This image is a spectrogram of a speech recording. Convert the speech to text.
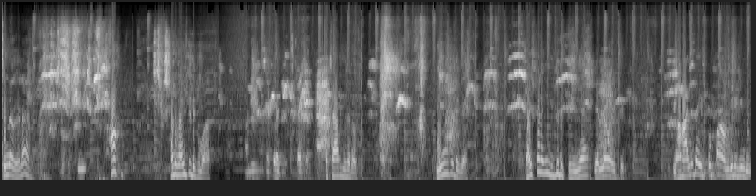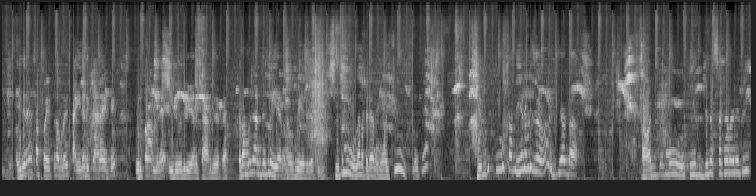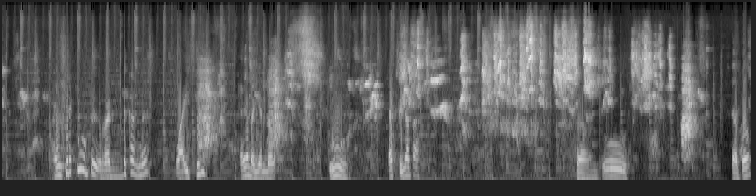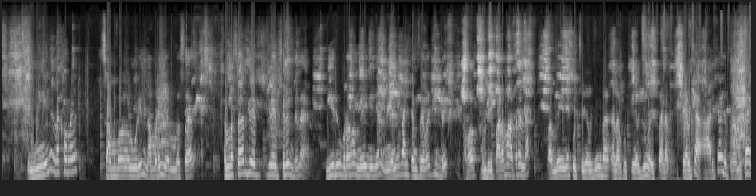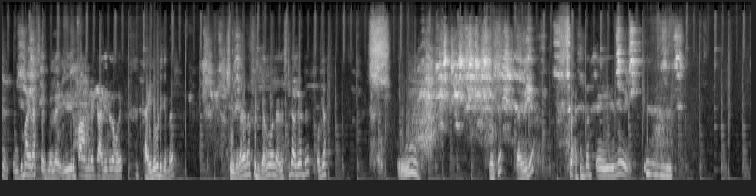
ചിന്നത് അല്ലേ ആ അത് വൈറ്റ് എടുക്കുമാ? അത് സെപ്പറേറ്റ് ചാർജ് തരോ മീൻ കൊടുക്ക വൈറ്റ് ആണെങ്കിൽ ഇതെടുക്ക് യെല്ലോ വൈറ്റ് നാല് ടൈപ്പ് പാമ്പ് ഇരിക്കുന്നുണ്ട്. ഇതിനെ സെപ്പറേറ്റ് നമ്മൾ എടുക്കാനായിട്ട് ഒരു പാമ്പിനെ ഇരുപത് രൂപയാണ് ചാർജ് തരുന്നത്. അപ്പൊ നമ്മൾ കാണിച്ച് ഫ്രീ ആണ്. നമ്മൾ ഫ്രീ ആയിട്ട് ഇത് മൂന്നെണ്ണത്തിലാണ് അയ്യോ പിടിച്ചോ മൂക്ക് കാണാനായിട്ട്. ഭയങ്കര ക്യൂട്ട് റെഡ് കണ്ണ് വൈറ്റും അങ്ങനെ യെല്ലോ ഊ രക്ഷയില്ലാട്ടാ. അപ്പൊ ഇങ്ങനെയുള്ള കുറെ സംഭവങ്ങൾ കൂടി നമ്മുടെ M S R M S R ഗ്രേപ്സിൽ ഉണ്ട് അല്ലേ ഈ ഒരു ഇവിടെ വന്നു കഴിഞ്ഞ് കഴിഞ്ഞാൽ ഇങ്ങനെയുള്ള ഐറ്റംസുകളൊക്കെ ഉണ്ട്. അപ്പൊ മുന്തിരിപ്പാടം മാത്രമല്ല വന്നു കഴിഞ്ഞാൽ കൊച്ചുങ്ങൾക്കും അല്ല കൊച്ചുങ്ങൾക്കും വൈഫ് അല്ല കുട്ടികൾക്ക്. ആർക്കാണ് ഇപ്പൊ നമുക്കായാലും എനിക്ക് ഭയങ്കര എക്സൈറ്റ്മെന്റ് ഈ ഒരു പാമ്പിനൊക്കെ ആദ്യമായിട്ട് നമ്മൾ കയ്യിൽ പിടിക്കുന്നത് പക്ഷെ ഇതിനങ്ങനെ പോലെ ജസ്റ്റ് കാര്യമായിട്ട് ഓക്കെ ഓക്കെ കയ്യിൽ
